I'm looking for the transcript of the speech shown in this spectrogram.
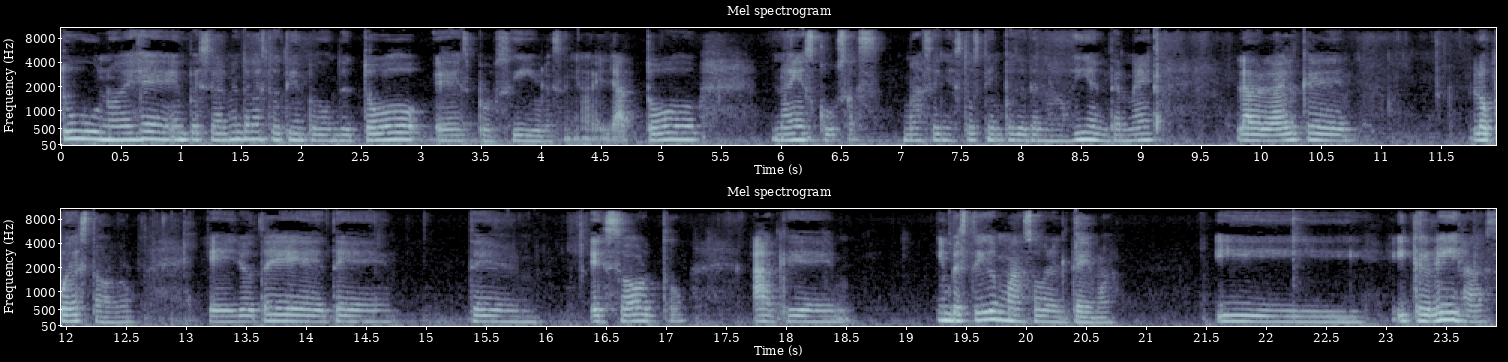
tú, no dejes, especialmente en estos tiempos donde todo es posible, señores. Ya todo, no hay excusas, más en estos tiempos de tecnología, internet. La verdad es que lo puedes todo. Eh, yo te, te, te exhorto a que investigues más sobre el tema y, y que elijas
